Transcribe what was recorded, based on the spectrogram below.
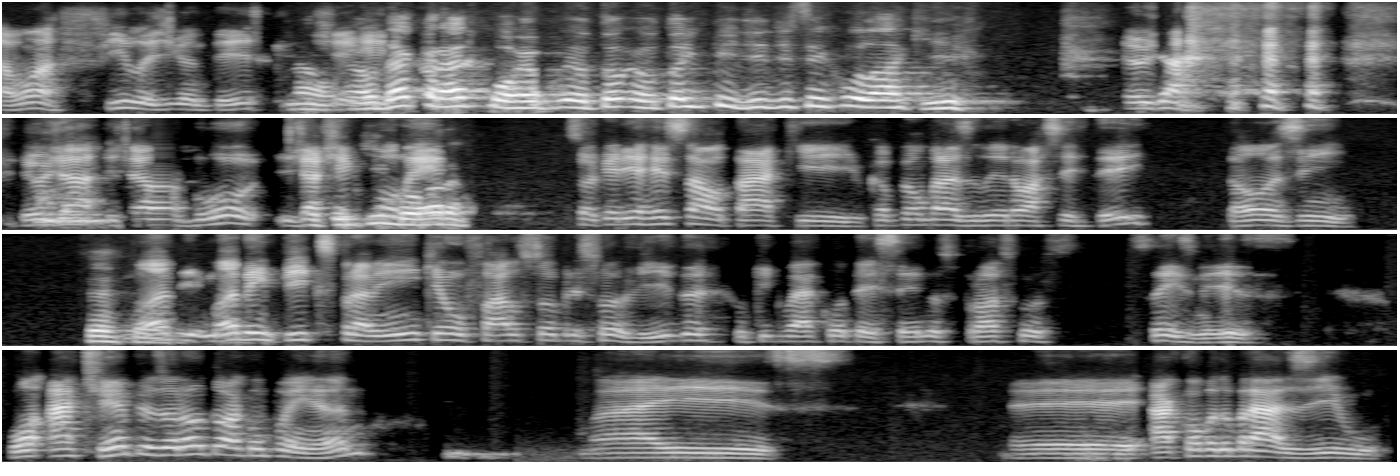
Tava uma fila gigantesca. Não, Cheguei... é o decreto, porra. Eu, eu, tô, eu tô impedido de circular aqui. Eu já, eu já, já vou, já chego correndo. Só queria ressaltar que o campeão brasileiro eu acertei. Então, assim, mandem, mandem pix para mim que eu falo sobre sua vida, o que vai acontecer nos próximos seis meses. Bom, a Champions eu não estou acompanhando, mas é, a Copa do Brasil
